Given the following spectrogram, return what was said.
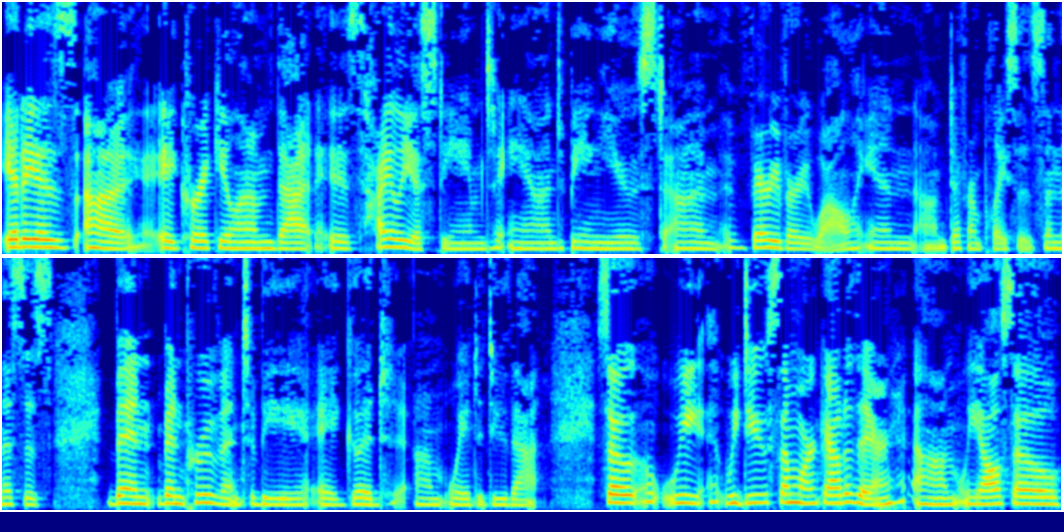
it is uh, a curriculum that is highly esteemed and being used um, very, very well in um, different places, and this has been been proven to be a good um, way to do that. So we we do some work out of there. Um, we also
